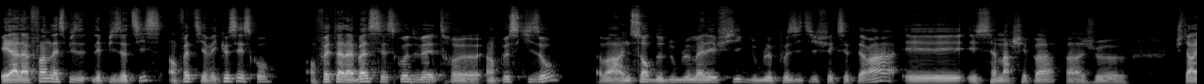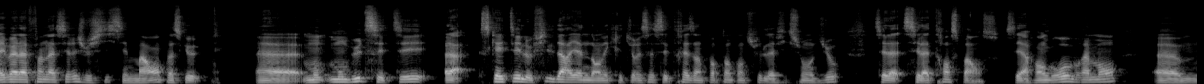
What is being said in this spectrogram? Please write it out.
Et à la fin de l'épisode 6, en fait, il y avait que Sesco. En fait, à la base, Sesco devait être euh, un peu schizo, avoir une sorte de double maléfique, double positif, etc. Et, et ça marchait pas. Enfin, je, j'étais arrivé à la fin de la série, je me suis dit, c'est marrant parce que euh, mon, but, c'était, ce qui a été le fil d'Ariane dans l'écriture, et ça c'est très important quand tu fais de la fiction audio, c'est la, transparence. C'est-à-dire en gros vraiment euh,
